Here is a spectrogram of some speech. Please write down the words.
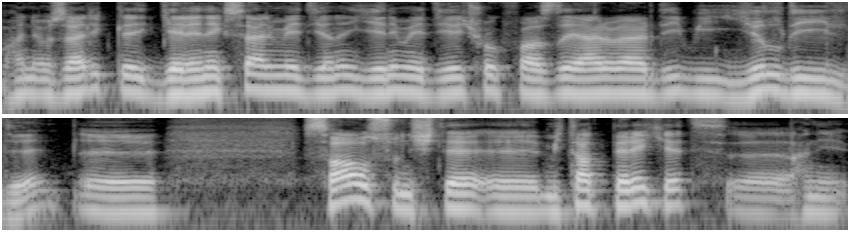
hani özellikle geleneksel medyanın yeni medyaya çok fazla yer verdiği bir yıl değildi. E, sağ olsun işte e, Mithat Bereket e, hani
